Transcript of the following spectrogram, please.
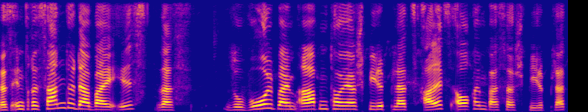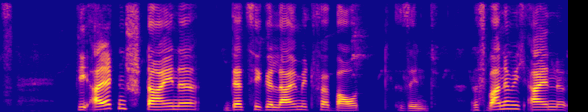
Das Interessante dabei ist, dass sowohl beim Abenteuerspielplatz als auch im Wasserspielplatz die alten Steine der Ziegelei mit verbaut sind. Es war nämlich ein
